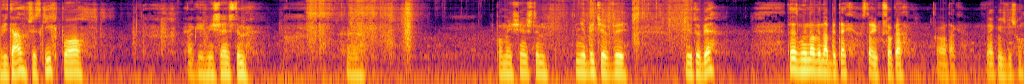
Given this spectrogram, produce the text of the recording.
Witam wszystkich po jakimś miesięcznym e, po miesięcznym niebycie w YouTubie. To jest mój nowy nabytek, stoi w krzokach. O tak, jakoś wyszło.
